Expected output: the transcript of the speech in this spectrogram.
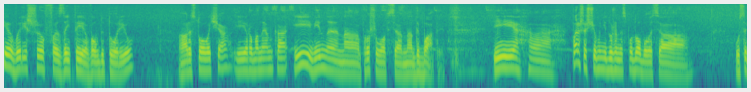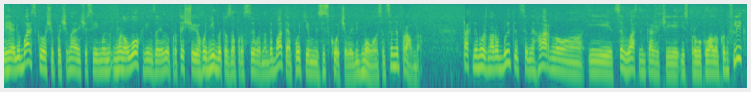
вирішив зайти в аудиторію Арестовича і Романенка, і він е, напрошувався на дебати. І е, перше, що мені дуже не сподобалося у Сергія Любарського, що починаючи свій монолог, він заявив про те, що його нібито запросили на дебати, а потім зіскочили, відмовилися. Це неправда. Так не можна робити, це не гарно, і це, власне кажучи, і спровокувало конфлікт.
